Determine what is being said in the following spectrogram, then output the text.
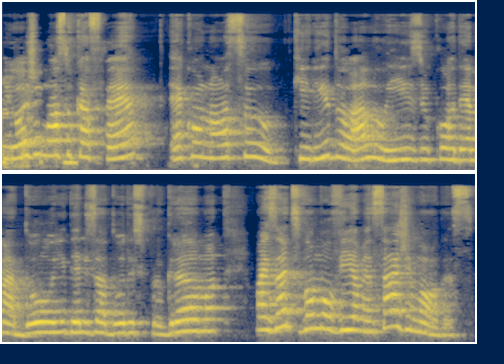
E hoje o nosso café é com o nosso querido Aloísio, coordenador e idealizador desse programa. Mas antes, vamos ouvir a mensagem, Mogas?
